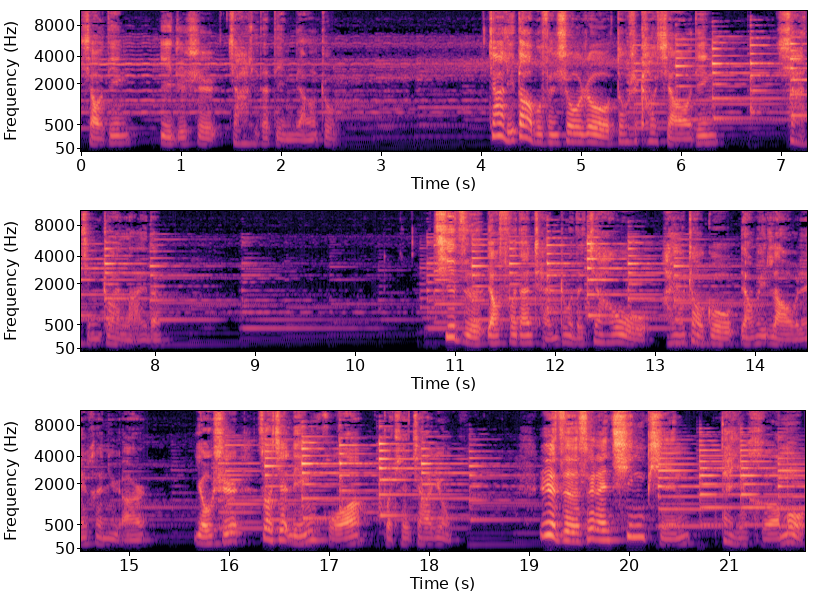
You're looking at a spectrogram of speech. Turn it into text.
小丁一直是家里的顶梁柱。家里大部分收入都是靠小丁下井赚来的。妻子要负担沉重的家务，还要照顾两位老人和女儿，有时做些零活补贴家用。日子虽然清贫，但也和睦。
